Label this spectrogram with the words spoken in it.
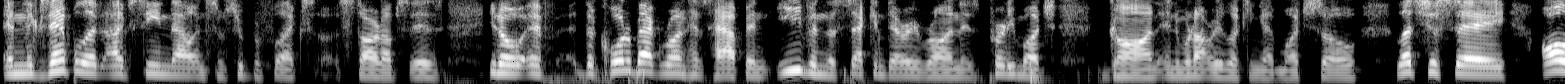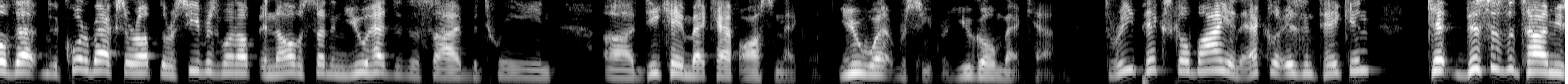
And an example that I've seen now in some superflex uh, startups is, you know, if the quarterback run has happened, even the secondary run is pretty much gone, and we're not really looking at much. So let's just say all of that, the quarterbacks are up, the receivers went up, and all of a sudden you had to decide between uh, DK Metcalf, Austin Ekeler. You went receiver, you go Metcalf. Three picks go by and Ekeler isn't taken get this is the time you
